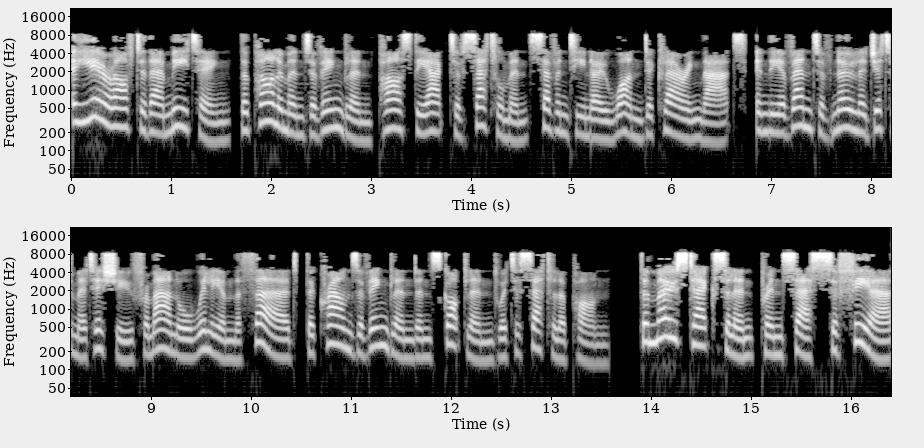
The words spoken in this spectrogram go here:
A year after their meeting, the Parliament of England passed the Act of Settlement 1701 declaring that, in the event of no legitimate issue from Anne or William III, the crowns of England and Scotland were to settle upon the Most Excellent Princess Sophia,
